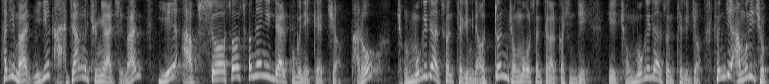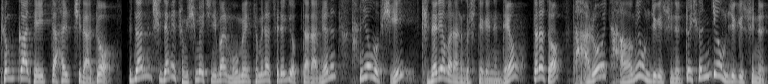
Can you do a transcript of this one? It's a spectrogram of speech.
하지만 이게 가장 중요하지만 이에 앞서서 선행이 될 부분이 있겠죠. 바로 종목에 대한 선택입니다. 어떤 종목을 선택할 것인지 이 종목에 대한 선택이죠. 현재 아무리 저평가돼 있다 할지라도 일단 시장의 중심에 진입할 모멘텀이나 세력이 없다라면 하염없이 기다려야만 하는 것이 되겠는데요. 따라서 바로 다음에 움직일 수 있는 또 현재 움직일 수 있는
